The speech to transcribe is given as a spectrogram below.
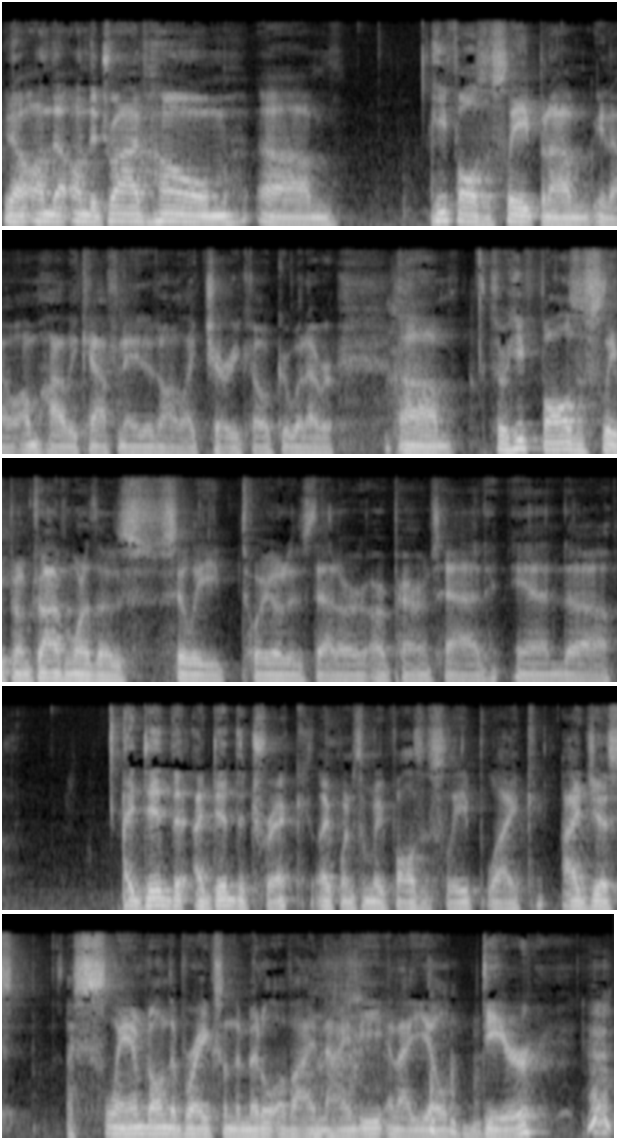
you know on the on the drive home. Um, he falls asleep and I'm, you know, I'm highly caffeinated on like cherry coke or whatever. Um, so he falls asleep and I'm driving one of those silly Toyotas that our, our parents had. And, uh, I did the, I did the trick. Like when somebody falls asleep, like I just, I slammed on the brakes in the middle of I 90 and I yelled deer. and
